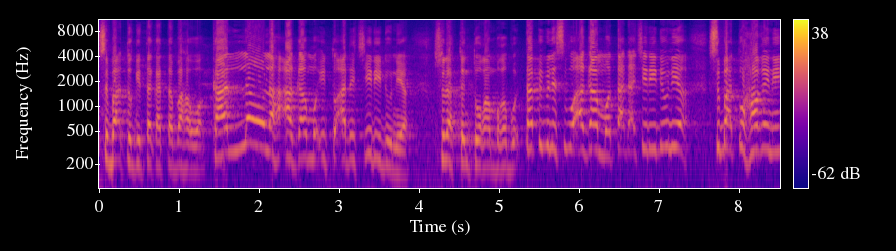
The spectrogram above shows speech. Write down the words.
Sebab tu kita kata bahawa kalaulah agama itu ada ciri dunia, sudah tentu orang berebut. Tapi bila sebut agama tak ada ciri dunia. Sebab tu hari ni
